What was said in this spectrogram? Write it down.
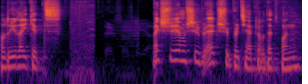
How do you like it? Actually, I'm actually, pretty happy with that one.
